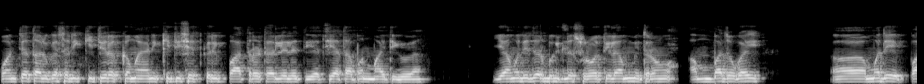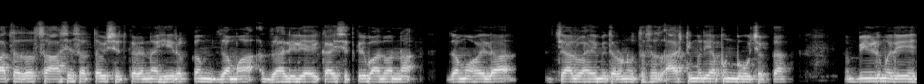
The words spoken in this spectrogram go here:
कोणत्या तालुक्यासाठी किती रक्कम आहे आणि किती शेतकरी पात्र ठरलेले आहेत याची आता आपण माहिती घेऊया. यामध्ये जर बघितलं सुरुवातीला मित्रांनो अंबाजोगाई मध्ये पाच हजार सहाशे सत्तावीस शेतकऱ्यांना ही रक्कम जमा झालेली आहे. काही शेतकरी बांधवांना जमा व्हायला चालू आहे मित्रांनो. तसंच आष्टीमध्ये आपण बघू शकता बीडमध्ये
